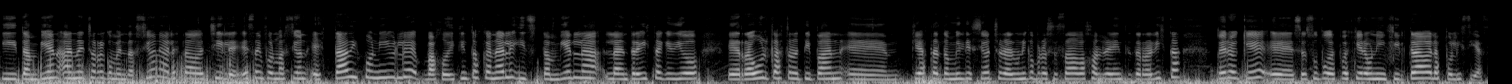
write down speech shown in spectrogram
y también han hecho recomendaciones al Estado de Chile. Esa información está disponible bajo distintos canales y también la, la entrevista que dio Raúl Castro Tipán, que hasta el 2018 era el único procesado bajo el ley antiterrorista, pero que eh, se supo después que era un infiltrado de las policías.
